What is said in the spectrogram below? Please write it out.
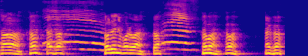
咋了？喝，再喝。少点点跑着吧，哥，喝吧，喝吧，来喝。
